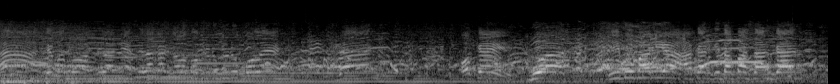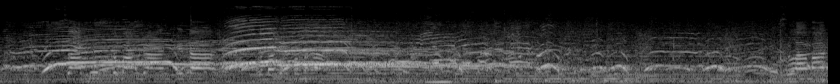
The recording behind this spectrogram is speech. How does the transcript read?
Nah, siapa perwakilannya? Silakan kalau mau duduk-duduk boleh. Dan, oke, buat Ibu Maria akan kita pasangkan sabuk kebanggaan kita sebagai pemenang. Selamat.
